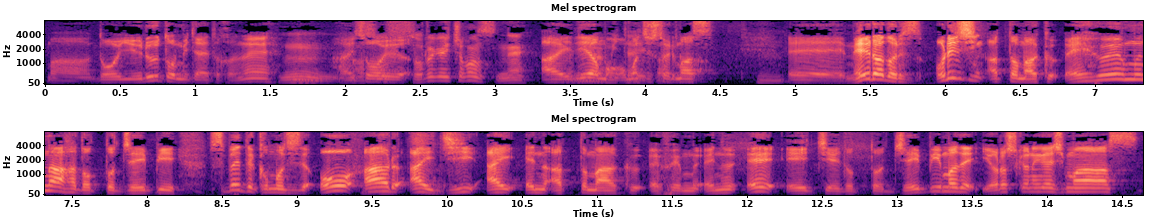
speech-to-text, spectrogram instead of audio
まあどういうルートみたいとかね、うん。はい、まあそういうそれが一番ですね。アイデアもお待ちしております、えーメールアドレスオリジンアットマーク FM 那覇 .jp すべて小文字で ORIGIN アットマーク FMNAHA.jp までよろしくお願いします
